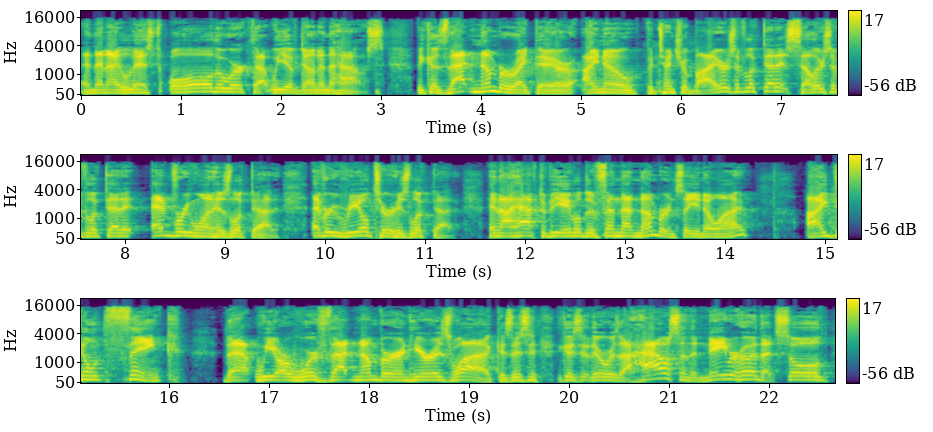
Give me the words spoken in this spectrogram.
And then I list all the work that we have done in the house because that number right there, I know potential buyers have looked at it, sellers have looked at it, everyone has looked at it. Every realtor has looked at it. And I have to be able to defend that number and say, you know what? I don't think that we are worth that number and here is why. Because this is because there was a house in the neighborhood that sold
